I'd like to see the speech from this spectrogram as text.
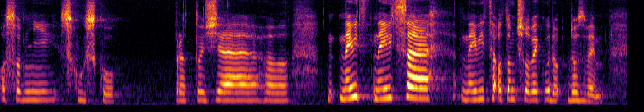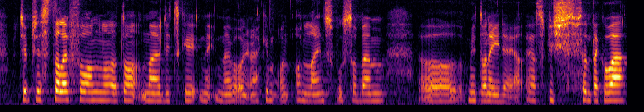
osobní schůzku, protože uh, nejvíc, nejvíce, nejvíce o tom člověku do, dozvím. Protože přes telefon to ne vždycky, ne, nebo nějakým on, online způsobem uh, mi to nejde. Já, já spíš jsem taková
